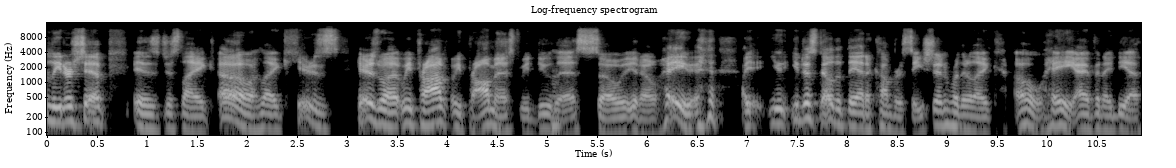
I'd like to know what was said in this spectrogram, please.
leadership is just like oh like here's here's what we prom we promised we'd do this. So you know hey you, you just know that they had a conversation where they're like oh hey i have an idea.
